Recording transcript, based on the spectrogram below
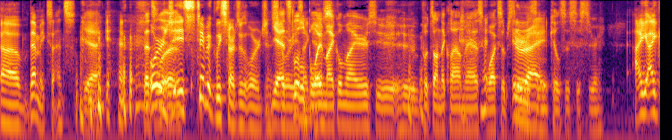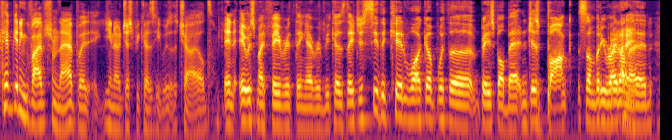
uh, that makes sense. Yeah. That's origin. It typically starts with origin. Yeah, it's little I boy guess. Michael Myers who who puts on the clown mask, walks upstairs, and kills his sister. I, I kept getting vibes from that, but you know, just because he was a child. And it was my favorite thing ever because they just see the kid walk up with a baseball bat and just bonk somebody right, on the Right. head.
